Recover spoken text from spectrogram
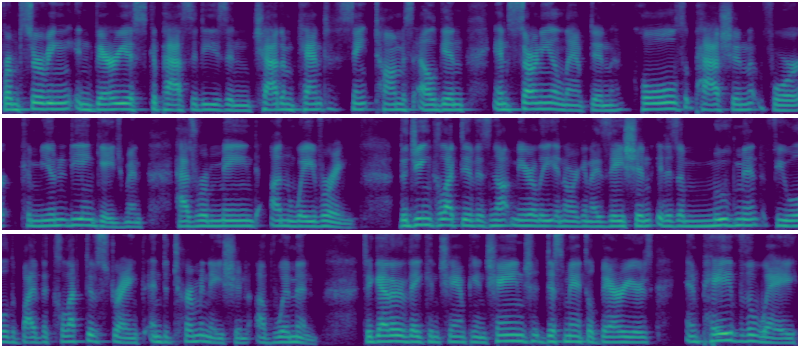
from serving in various capacities in Chatham, Kent, St. Thomas Elgin, and Sarnia Lambton, Cole's passion for community engagement has remained unwavering. The Jean Collective is not merely an organization, it is a movement fueled by the collective strength and determination of women. Together, they can champion change, dismantle barriers, and pave the way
